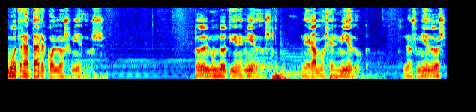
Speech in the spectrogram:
¿Cómo tratar con los miedos? Todo el mundo tiene miedos. Negamos el miedo. Los miedos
